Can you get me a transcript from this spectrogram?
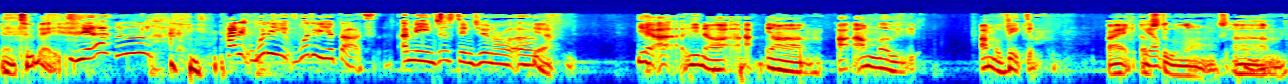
in two days. yeah. How did? What are you? What are your thoughts? I mean, just in general. Of, Yeah. Yeah, I, you know, I, um, I, I'm a, I'm a victim, right, of Yep. student loans. Um,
